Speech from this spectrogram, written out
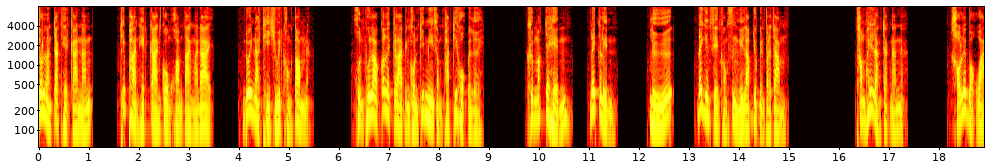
จนหลังจากเหตุการณ์นั้น ที่ผ่านเหตุการณ์โกงความตายมาได้ ด้วยนาทีชีวิตของต้อมเนี่ยคุณผู้เล่าก็เลยกลายเป็นคนที่มีสัมผัสที่หกไปเลย คือมักจะเห็นได้กลิ่น หรือได้ยินเสียงของสิ่งลี้ลับอยู่เป็นประจำทำให้หลังจากนั้นเนี่ยเขาเลยบอกว่า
